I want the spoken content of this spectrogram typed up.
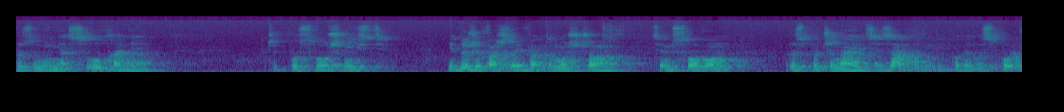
розуміння слухання чи послушність є дуже важлива, тому що цим словом розпочинаються заповіді, коли Господь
